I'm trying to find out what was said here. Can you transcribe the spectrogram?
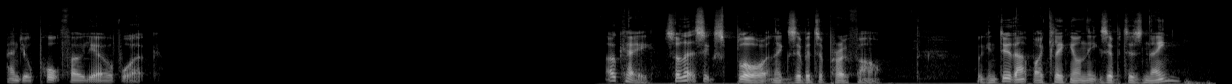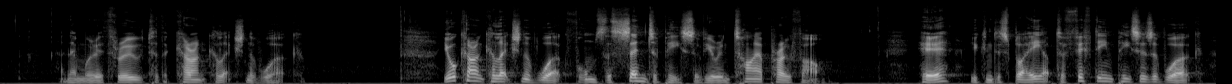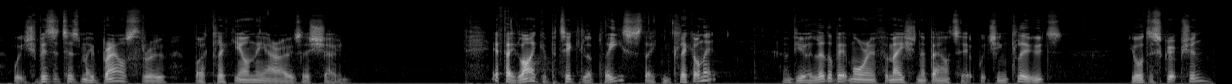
and your portfolio of work. Okay, so let's explore an exhibitor profile. We can do that by clicking on the exhibitor's name, and then we're through to the current collection of work. Your current collection of work forms the centerpiece of your entire profile. Here you can display up to 15 pieces of work which visitors may browse through by clicking on the arrows as shown. If they like a particular piece, they can click on it and view a little bit more information about it, which includes your description,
